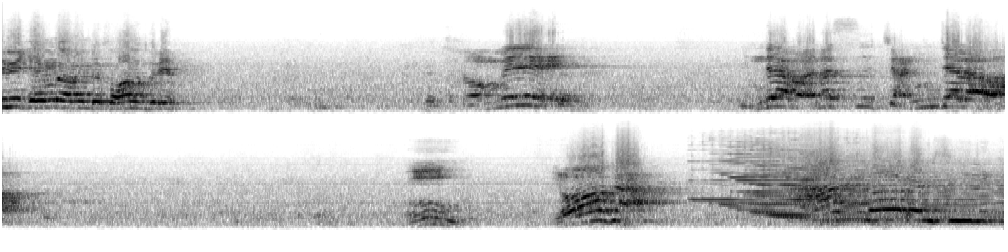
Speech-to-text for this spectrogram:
എനിക്ക് എന്നാണ് എന്റെ സ്വാതന്ത്ര്യം. നിന്റെ മനസ്സ് ചഞ്ചലവാ നീ യോഗ. ആത്മാപരിശീലിക്ക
